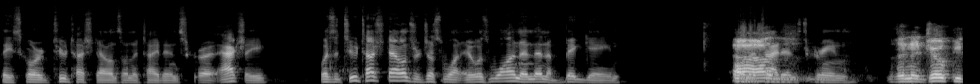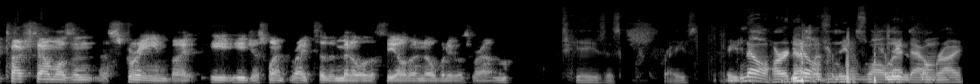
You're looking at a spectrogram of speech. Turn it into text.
They scored two touchdowns on a tight end screen. Actually, was it two touchdowns or just one? It was one and then a big gain on a tight end Um, screen. The Njoku touchdown wasn't a screen, but he, he just went right to the middle of the field and nobody was around him. Jesus Christ. You know how hard that was for me to swallow that down, Bry.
